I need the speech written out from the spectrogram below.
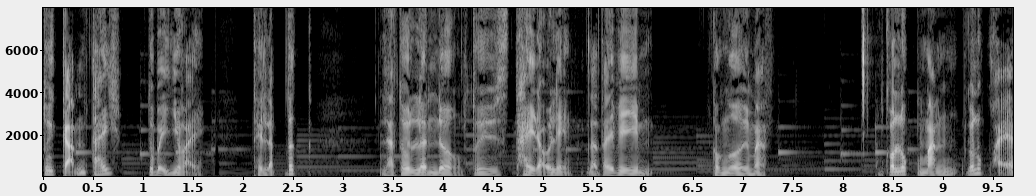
tôi cảm thấy tôi bị như vậy. Thì lập tức là tôi lên đường tôi thay đổi liền. Là tại vì con người mà có lúc mạnh có lúc khỏe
